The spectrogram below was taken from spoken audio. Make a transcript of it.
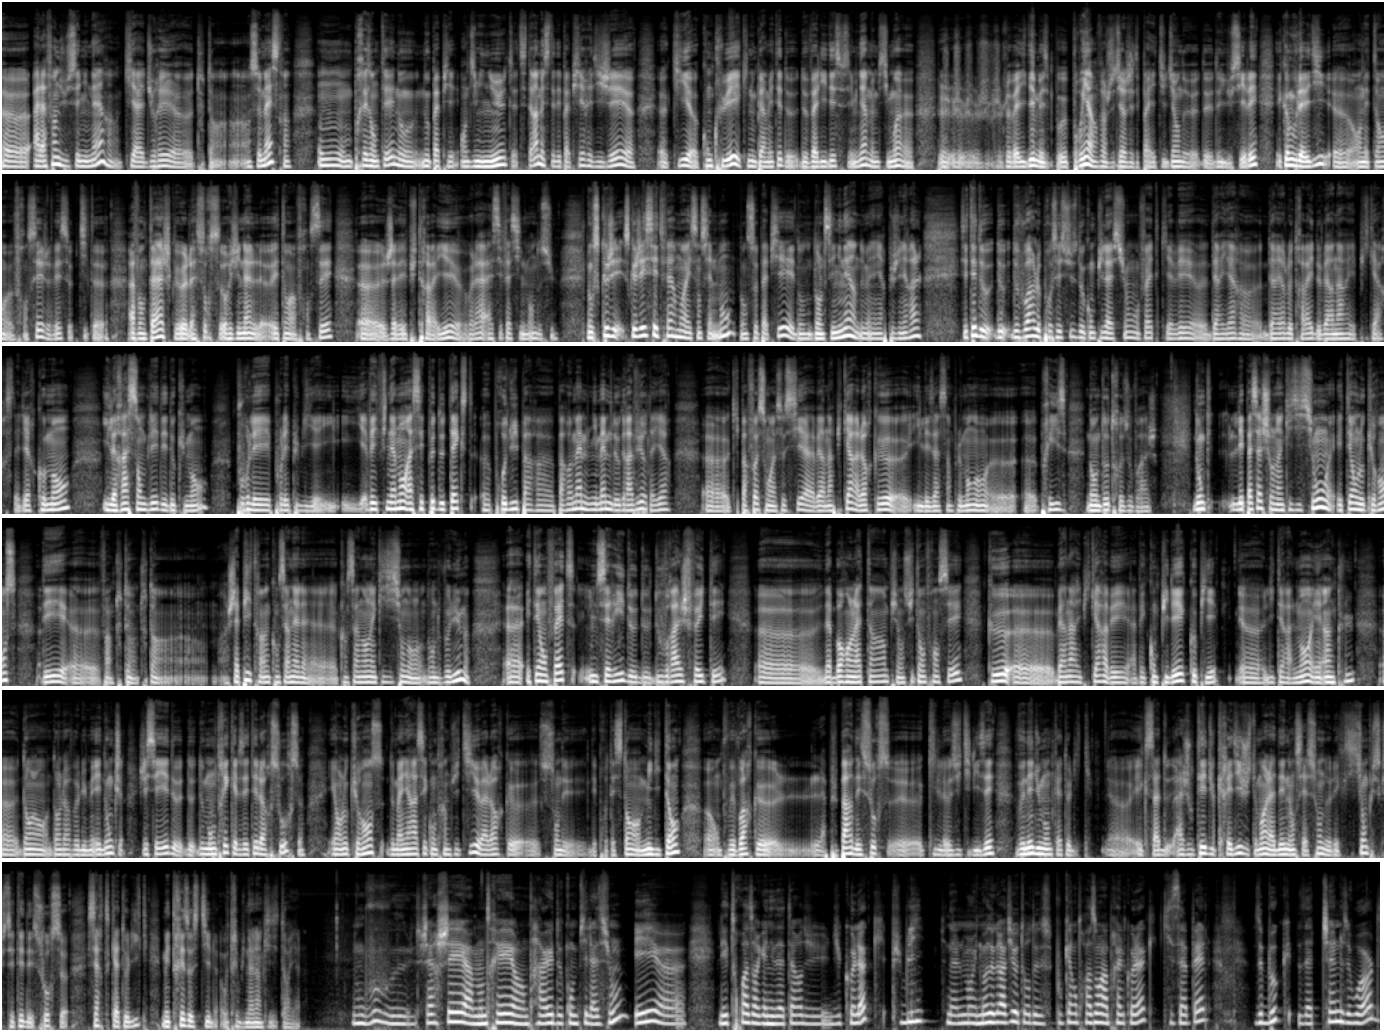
euh, à la fin du séminaire, qui a duré euh, tout un, semestre, on présentait nos, papiers en 10 minutes, etc. Mais c'était des papiers rédigés euh, qui concluaient et qui nous permettaient de, valider ce séminaire, même si moi, je, le validais, mais pour rien. Enfin, je veux dire, j'étais pas étudiant de, UCLA. Et comme vous l'avez dit, en étant français, j'avais ce petit avantage que la source originale étant un français, j'avais pu travailler voilà, assez facilement dessus. Donc, ce que j'ai essayé de faire, moi, essentiellement, dans ce papier et dans le séminaire, de manière plus générale, c'était de, de, voir le processus de compilation en fait qu'il y avait euh, derrière, euh, derrière le travail de Bernard et Picard, c'est-à-dire comment ils rassemblaient des documents pour les, pour les publier. Il, y avait finalement assez peu de textes euh, produits par, par eux-mêmes, ni même de gravures d'ailleurs, qui parfois sont associés à Bernard Picard alors qu'il les a simplement prises dans d'autres ouvrages. Donc les passages sur l'Inquisition étaient en l'occurrence des, enfin tout un, tout un, un chapitre hein, concernant l'Inquisition dans, dans, le volume, était en fait une série de, d'ouvrages feuilletés, euh, d'abord en latin, puis ensuite en français, que euh, Bernard et Picard avaient, avaient compilé, copié euh, littéralement et inclus dans, dans, leur volume. Et donc j'essayais de, de, montrer quelles étaient leurs sources, et en l'occurrence de manière assez contre-intuitive, alors que ce sont des, des protestants militants, on pouvait voir que la plupart des sources qu'ils utilisaient venaient du monde catholique, et que ça ajoutait du crédit justement à la dénonciation de l'excision, puisque c'était des sources certes catholiques, mais très hostile au tribunal inquisitorial. Donc vous, vous cherchez à montrer un travail de compilation et euh, les trois organisateurs du, colloque publient finalement une monographie autour de ce bouquin trois ans après le colloque qui s'appelle The Book That Changed the World,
